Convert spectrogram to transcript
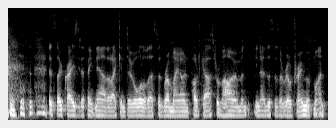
Hmm. it's so crazy to think now that I can do all of this and run my own podcast from home. And, you know, this is a real dream of mine.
